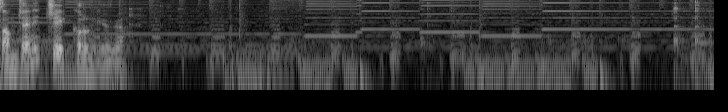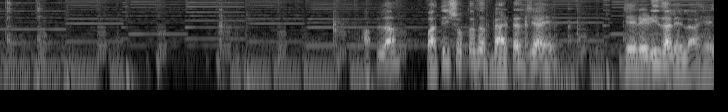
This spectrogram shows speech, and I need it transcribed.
चमच्याने चेक करून घेऊया. आपला पातीशोक्ताचं बॅटर जे आहे जे रेडी झालेलं आहे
